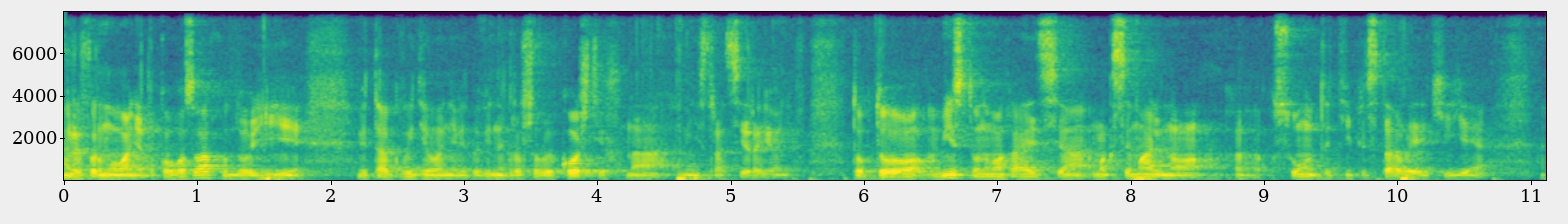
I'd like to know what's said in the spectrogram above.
реформування такого заходу і відтак виділення відповідних грошових коштів на адміністрації районів. Тобто місто намагається максимально е, усунути ті підстави, які є е,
